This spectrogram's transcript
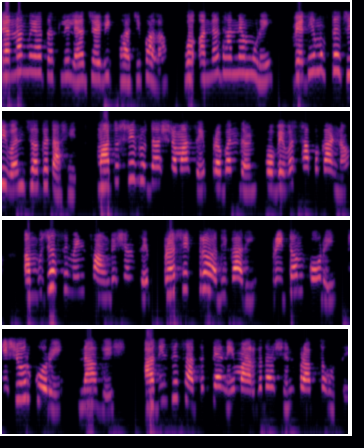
त्यांना मिळत असलेल्या जैविक भाजीपाला व अन्नधान्यामुळे व्यधीमुक्त जीवन जगत आहेत. मातोश्री वृद्धाश्रमाचे प्रबंधन व व्यवस्थापकांना अंबुजा सिमेंट फाउंडेशनचे प्रक्षेत्र अधिकारी प्रीतम कोरे किशोर कोरे नागेश आदींचे सातत्याने मार्गदर्शन प्राप्त होते.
